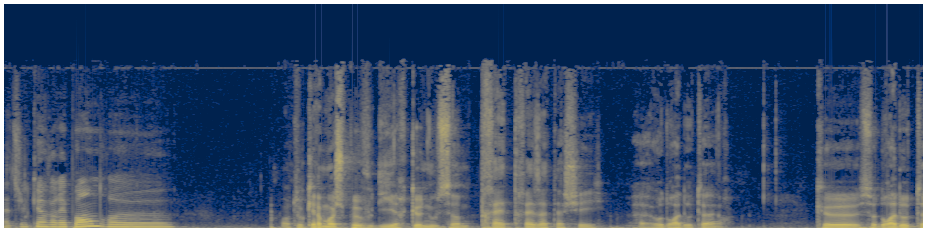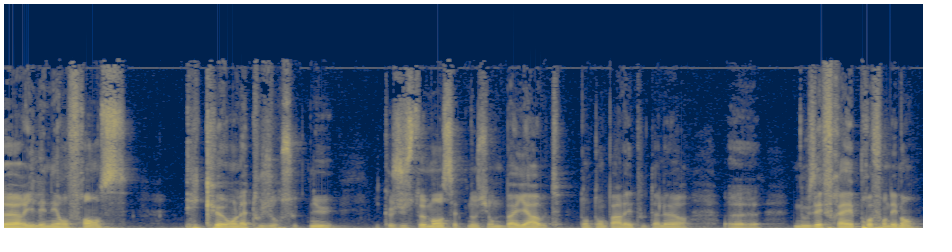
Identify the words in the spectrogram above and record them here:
là-dessus. Quelqu'un veut répondre euh? En tout cas, moi, je peux vous dire que nous sommes très, très attachés euh, au droit d'auteur. Que ce droit d'auteur, il est né en France et qu'on l'a toujours soutenu, et que justement cette notion de buy-out dont on parlait tout à l'heure euh, nous effraie profondément.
